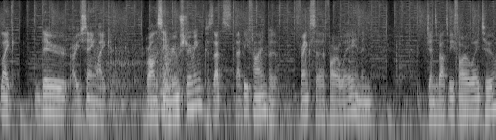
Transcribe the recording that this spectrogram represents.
Like, there. Are you saying like we're all in the same room streaming? Cause that's that'd be fine. But Frank's uh, far away, and then Jen's about to be far away too.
